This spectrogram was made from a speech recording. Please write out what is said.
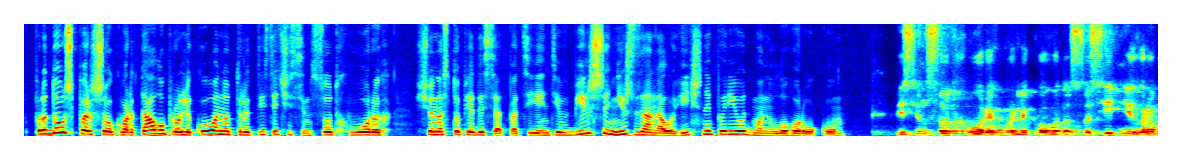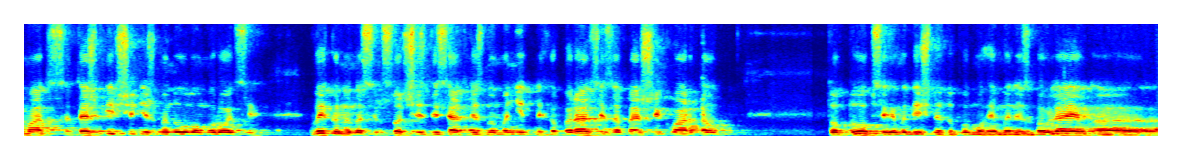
впродовж першого кварталу проліковано 3700 хворих, що на 150 пацієнтів більше, ніж за аналогічний період минулого року. 800 хворих проліковано з сусідніх громад, це теж більше, ніж минулому році. Виконано 760 різноманітних операцій за перший квартал. Тобто обсяги медичної допомоги ми не збавляємо, а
